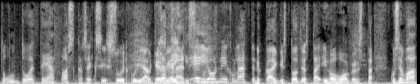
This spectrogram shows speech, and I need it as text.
tuntuu, että jää paskaseksi siis suihkun jälkeen. Jotenkin Vielä, että ei ole niin kuin lähtenyt kaikista tuolta jostain ihohuokosista, kun se vaan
